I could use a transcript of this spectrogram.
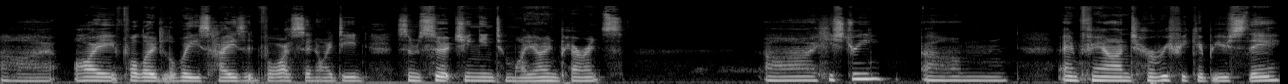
uh, I followed Louise Hay's advice and I did some searching into my own parents' uh, history um, and found horrific abuse there.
